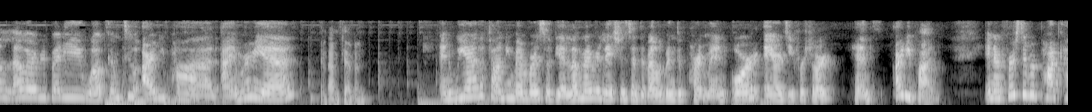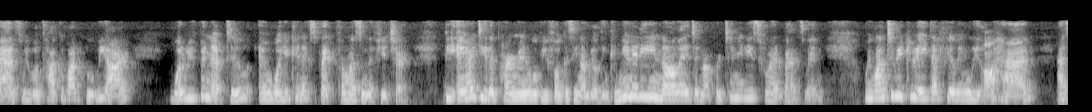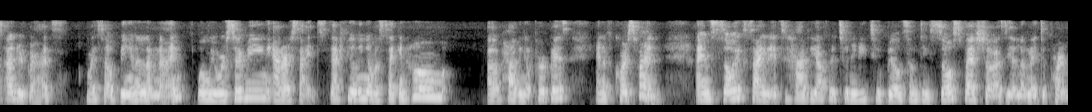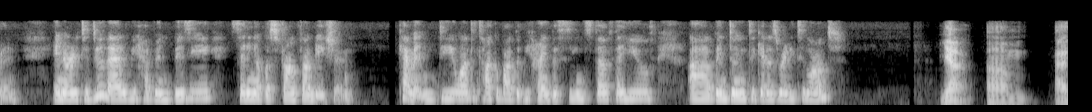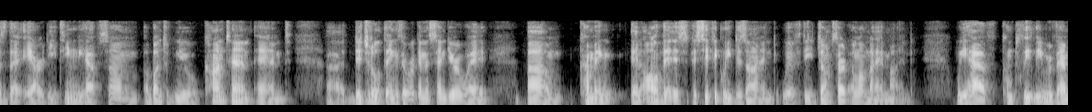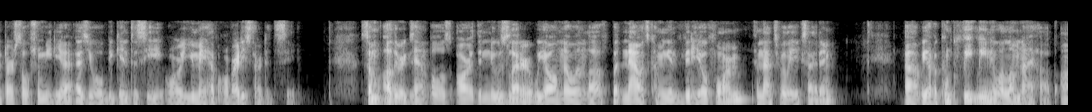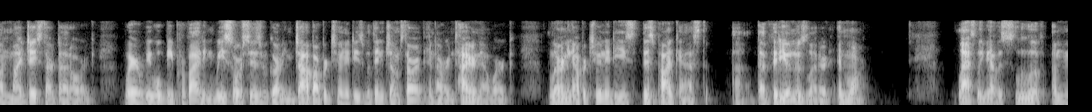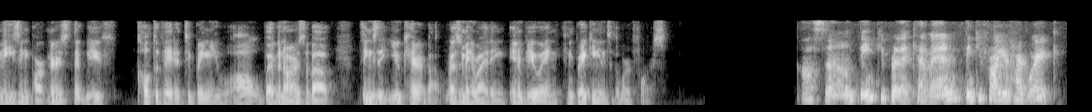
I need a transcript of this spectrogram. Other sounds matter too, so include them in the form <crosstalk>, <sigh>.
Hello, everybody. Welcome to Arty Pod. I am Maria. And I'm Kevin. And we are the founding members of the Alumni Relations and Development Department, or ARD for short, hence Arty Pod. In our first ever podcast, we will talk about who we are, what we've been up to, and what you can expect from us in the future. The ARD department will be focusing on building community, knowledge, and opportunities for advancement. We want to recreate that feeling we all had as undergrads myself being an alumni, when we were serving at our sites. That feeling of a second home, of having a purpose, and of course, fun. I am so excited to have the opportunity to build something so special as the alumni department. In order to do that, we have been busy setting up a strong foundation. Kevin, do you want to talk about the behind the scenes stuff that you've uh, been doing to get us ready to launch? Yeah. Um, as the ARD team, we have some a bunch of new content and uh, digital things that we're going to send your way. Um, coming, and all of it is specifically designed with the Jumpstart alumni in mind. We have completely revamped our social media, as you will begin to see, or you may have already started to see. Some other examples are the newsletter we all know and love, but now it's coming in video form, and that's really exciting. Uh, we have a completely new alumni hub on myjstart.org where we will be providing resources regarding job opportunities within Jumpstart and our entire network, learning opportunities, this podcast, uh, that video newsletter, and more. Lastly, we have a slew of amazing partners that we've cultivated to bring you all webinars about things that you care about resume writing, interviewing, and breaking into the workforce. Awesome. Thank you for that, Kevin. Thank you for all your hard work.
